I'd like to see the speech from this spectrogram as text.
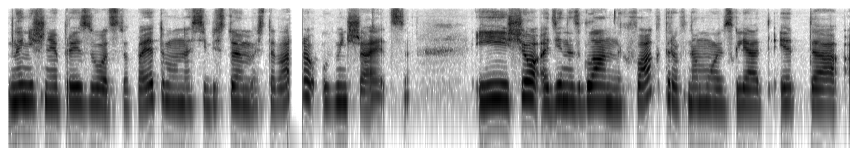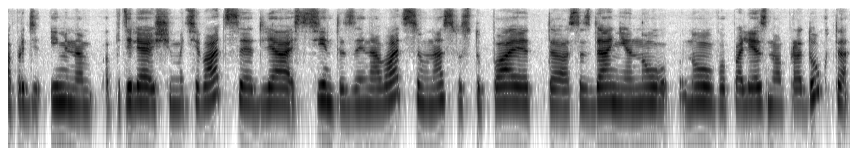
нынешнее производство. Поэтому у нас себестоимость товара уменьшается. И еще один из главных факторов, на мой взгляд, это именно определяющая мотивация для синтеза инноваций у нас выступает а, создание нового полезного продукта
